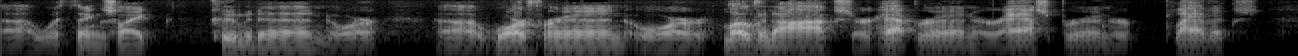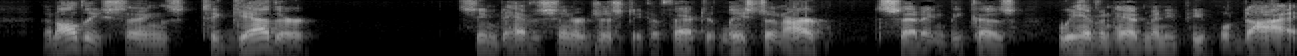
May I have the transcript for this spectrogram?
uh, with things like Coumadin or uh, warfarin or Lovenox or heparin or aspirin or Plavix. And all these things together seem to have a synergistic effect, at least in our setting, because we haven't had many people die.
